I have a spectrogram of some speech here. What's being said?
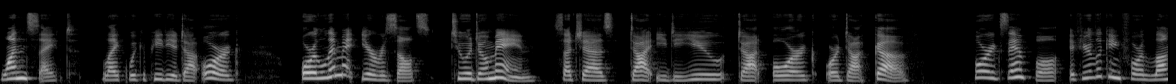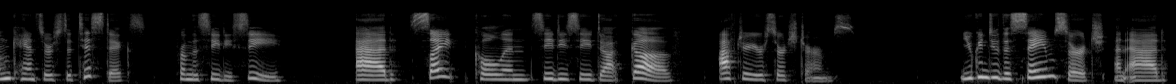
one site, like wikipedia.org, or limit your results to a domain, such as .edu, .org, or .gov. For example, if you're looking for lung cancer statistics from the CDC, add site colon cdc.gov after your search terms. You can do the same search and add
